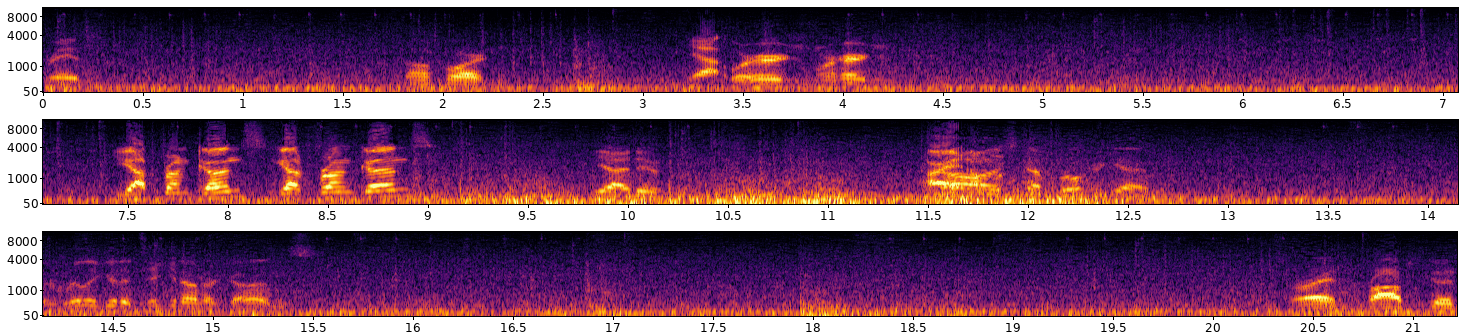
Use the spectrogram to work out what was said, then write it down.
Rafe. Going for it. Yeah, we're hurting. We're hurting. You got front guns? You got front guns? Yeah, I do. All right, oh, I'm- this got broke again. They're really good at taking out our guns. All right, props good.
